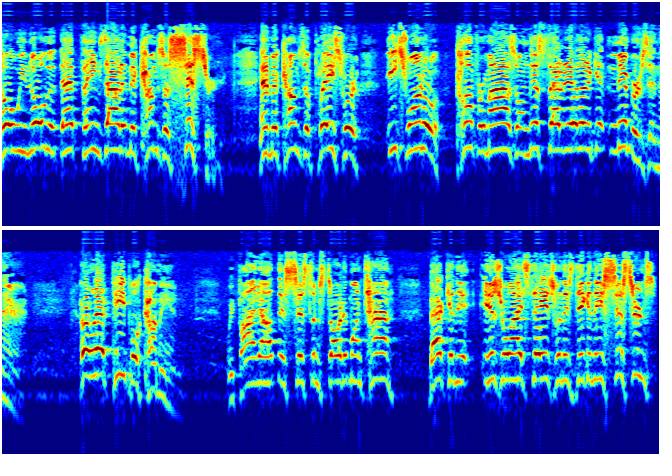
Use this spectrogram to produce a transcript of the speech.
So we know that that thing's out and becomes a cistern. And it becomes a place where each one will compromise on this, that, or the other to get members in there. Or let people come in. We find out this system started one time back in the Israelite days when they was digging these cisterns.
